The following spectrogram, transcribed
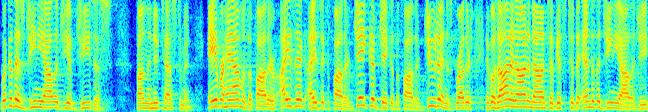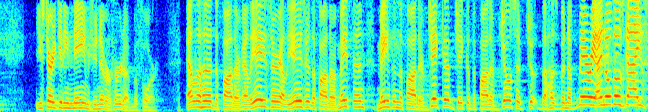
Look at this genealogy of Jesus. Found in the New Testament. Abraham was the father of Isaac, Isaac the father of Jacob, Jacob the father of Judah and his brothers. It goes on and on and on until it gets to the end of the genealogy. You started getting names you never heard of before. Elihud, the father of Eleazar, Eleazar, the father of Matthan, Matthan, the father of Jacob, Jacob, the father of Joseph, jo- the husband of Mary. I know those guys.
